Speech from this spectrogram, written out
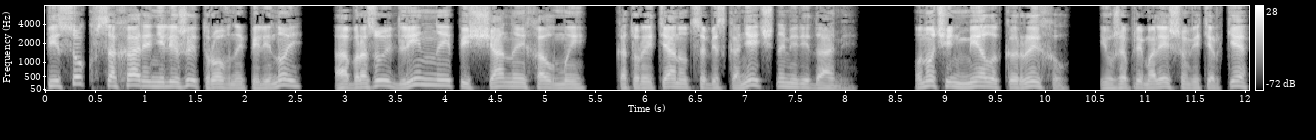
Песок в Сахаре не лежит ровной пеленой, а образует длинные песчаные холмы, которые тянутся бесконечными рядами. Он очень мелок и рыхл, и уже при малейшем ветерке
